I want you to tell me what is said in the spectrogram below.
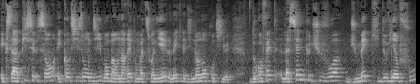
et que ça a pissé le sang et quand ils ont dit bon bah on arrête on va te soigner le mec il a dit non non continuez. Donc en fait la scène que tu vois du mec qui devient fou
